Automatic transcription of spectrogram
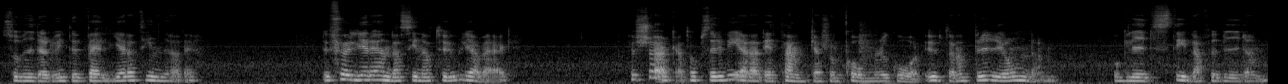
såvida du inte väljer att hindra det. Det följer endast sin naturliga väg. Försök att observera de tankar som kommer och går utan att bry dig om dem och glid stilla förbi dem.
